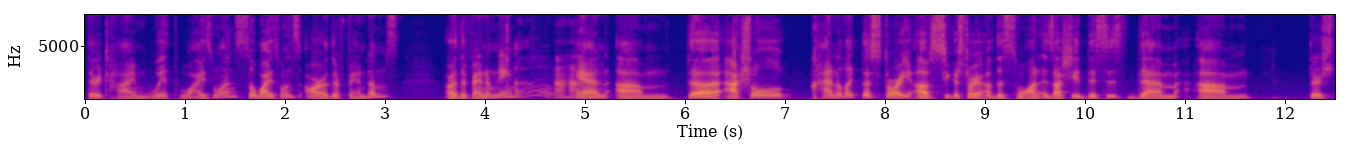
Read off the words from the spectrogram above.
their time with WIZ*ONEs. So WIZ*ONEs are their fandoms, are their fandom name, Uh-huh. and um, the actual kind of like the story of Secret Story of the Swan is actually this is them. Um, there's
